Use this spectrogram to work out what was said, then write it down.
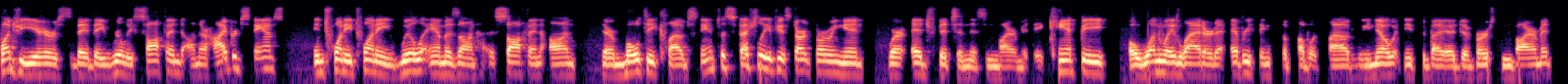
bunch of years. They they really softened on their hybrid stance. In 2020, will Amazon soften on their multi-cloud stance, especially if you start throwing in where edge fits in this environment? It can't be a one-way ladder to everything to the public cloud. We know it needs to be a diverse environment,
